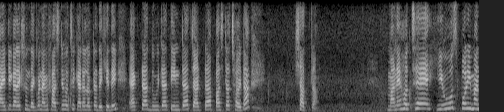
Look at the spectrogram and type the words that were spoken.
নাইটি কালেকশন দেখবেন। আমি ফার্স্টে হচ্ছে ক্যাটালগটা দেখিয়ে দিই। একটা, দুইটা, তিনটা, চারটা, পাঁচটা, ছয়টা, সাতটা। মানে হচ্ছে হিউজ পরিমাণ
